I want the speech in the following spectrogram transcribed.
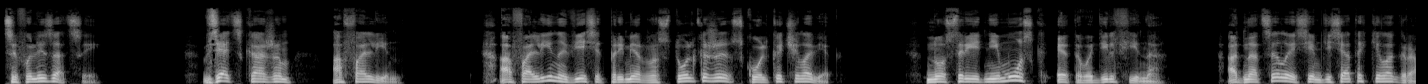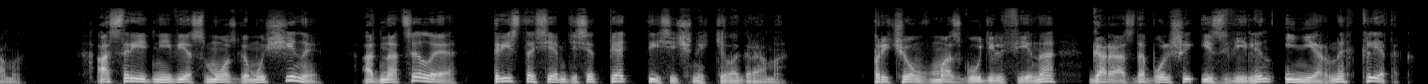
цефализации. Взять, скажем, афалин. Афалина весит примерно столько же, сколько человек. Но средний мозг этого дельфина 1,7 килограмма, а средний вес мозга мужчины 1,375 тысячных килограмма. Причем в мозгу дельфина гораздо больше извилин и нервных клеток.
